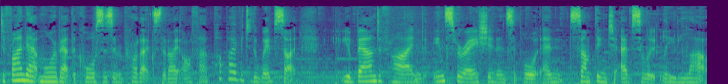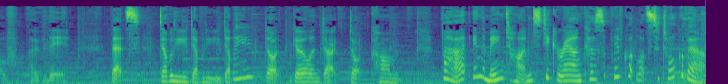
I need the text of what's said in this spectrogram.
To find out more about the courses and products that I offer, pop over to the website you're bound to find inspiration and support and something to absolutely love over there. That's www.girlandduck.com. But in the meantime, stick around because we've got lots to talk about.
